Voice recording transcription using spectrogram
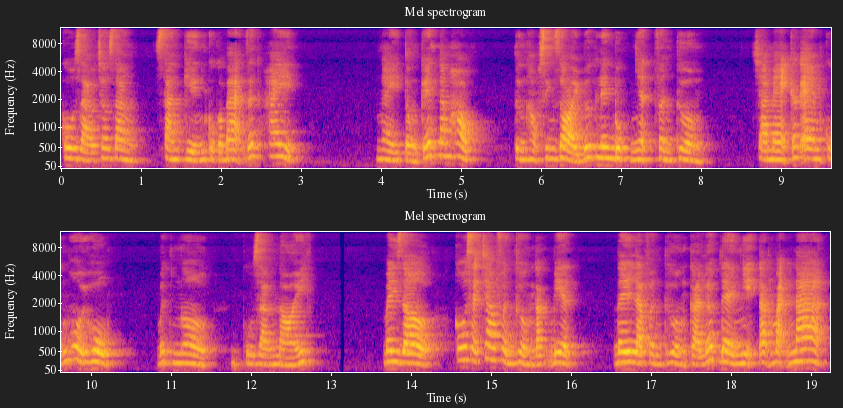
Cô giáo cho rằng sáng kiến của các bạn rất hay. Ngày tổng kết năm học, từng học sinh giỏi bước lên bục nhận phần thưởng. Cha mẹ các em cũng hồi hộp. Bất ngờ, cô giáo nói. Bây giờ, cô sẽ trao phần thưởng đặc biệt. Đây là phần thưởng cả lớp đề nghị tặng bạn Na.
